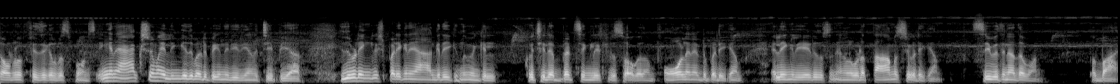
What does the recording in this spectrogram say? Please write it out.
total physical response ഇങ്ങനെ ആക്ഷനുമായി ലിങ്ക് ചെയ്ത് പഠിപ്പിക്കുന്ന രീതിയാണ് ടി പി ആർ ഇതിലൂടെ ഇംഗ്ലീഷ് പഠിക്കാൻ ആഗ്രഹിക്കുന്നുവെങ്കിൽ കൊച്ചിയിലെ ബ്രഡ്സ് ഇംഗ്ലീഷിൽ സ്വാഗതം. ഓൺലൈനായിട്ട് പഠിക്കാം. അല്ലെങ്കിൽ ഏഴ് ദിവസം ഞങ്ങളിവിടെ താമസിച്ച് പഠിക്കാം. See with another one by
